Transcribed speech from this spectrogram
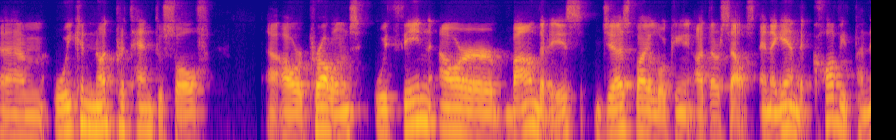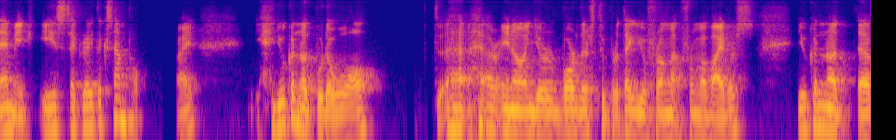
um, we cannot pretend to solve uh, our problems within our boundaries just by looking at ourselves. And again, the COVID pandemic is a great example, right? You cannot put a wall uh, you know, in your borders to protect you from from a virus. You cannot uh,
